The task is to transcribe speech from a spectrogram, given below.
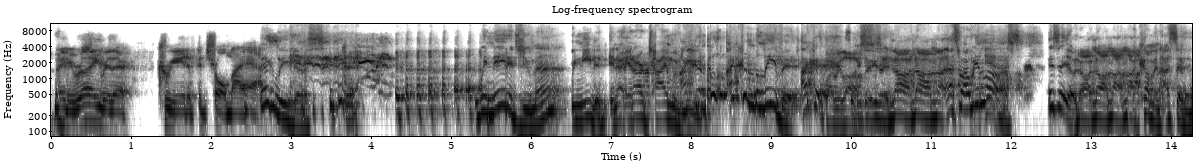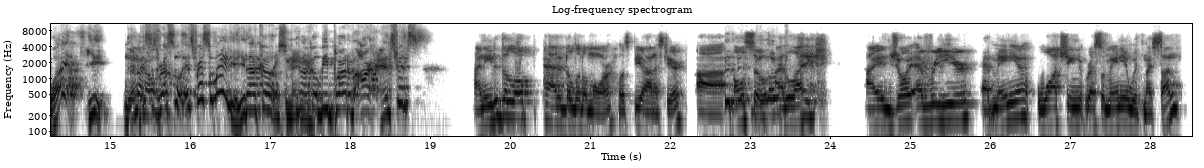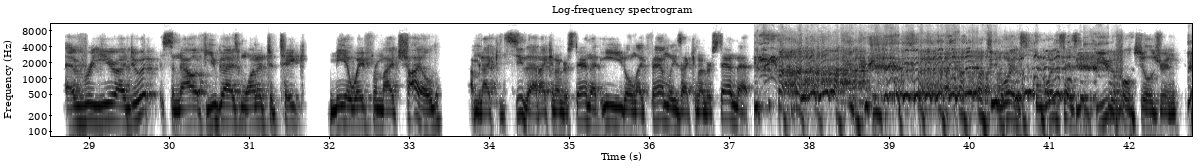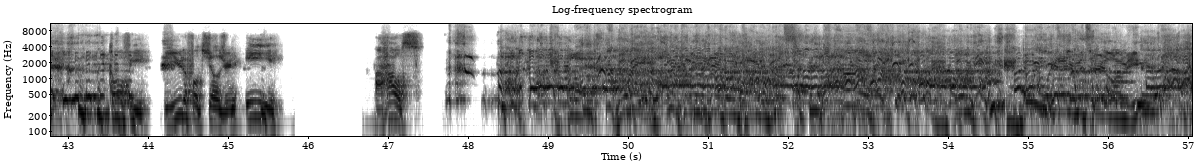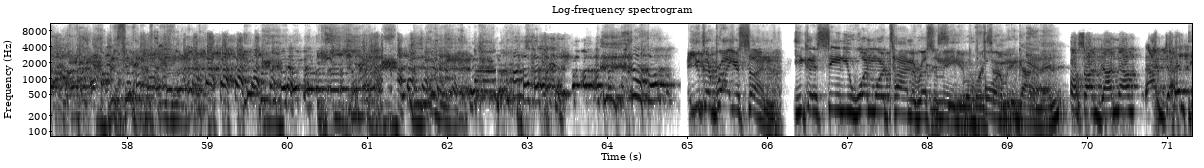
Made me real angry there. Creative control my ass. Big league us. we needed you, man. We needed in our, in our time of I need. couldn't, I couldn't believe it. I could. Why we lost. he's like, he's like, no, no, I'm not. That's why we lost. He said, no, no, I'm not. I'm not coming. I said, what? You, No, no, this no. is Wrestle. It's WrestleMania. You're not going. You're not going to be part of our entrance. I needed the lope padded a little more. Let's be honest here. Uh, also, I like, I enjoy every year at Mania watching WrestleMania with my son. Every year I do it. So now, if you guys wanted to take me away from my child, I mean, I can see that. I can understand that. E, you don't like families. I can understand that. Woods, Woods has beautiful children. Kofi, beautiful children. E, a house. Nobody, nobody coming here doing comedy bits. Nobody son. He could have seen you one more time at See WrestleMania you one more time. We performing. got him, man. Oh, so I'm done now? I'm done?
